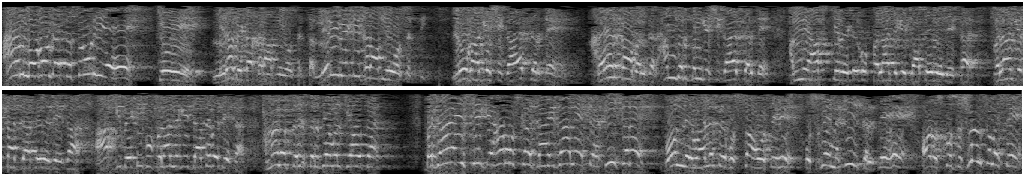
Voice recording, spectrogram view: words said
عام لوگوں کا تصور یہ ہے کہ میرا بیٹا خراب نہیں ہو سکتا، میری بیٹی خراب نہیں ہو سکتی۔ لوگ آگے شکایت کرتے ہیں، خیر کا بن کر ہم دردن کی شکایت کرتے ہیں۔ ہم نے آپ کے بیٹے کو فلاں جگہ جاتے ہوئے دیکھا ہے، فلاں کے ساتھ جاتے ہوئے دیکھا آپ کی بیٹی کو فلاں جگہ جاتے ہوئے دیکھا ہمارا طرز عمل کیا ہوتا ہے؟ بجائے اس کے کہ ہم اس کا جائزہ لیں تحقیق کریں۔ بولنے والے پہ غصہ ہوتے ہیں، اس میں نکیر کرتے ہیں اور اس کو دشمن سمجھتے ہیں۔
